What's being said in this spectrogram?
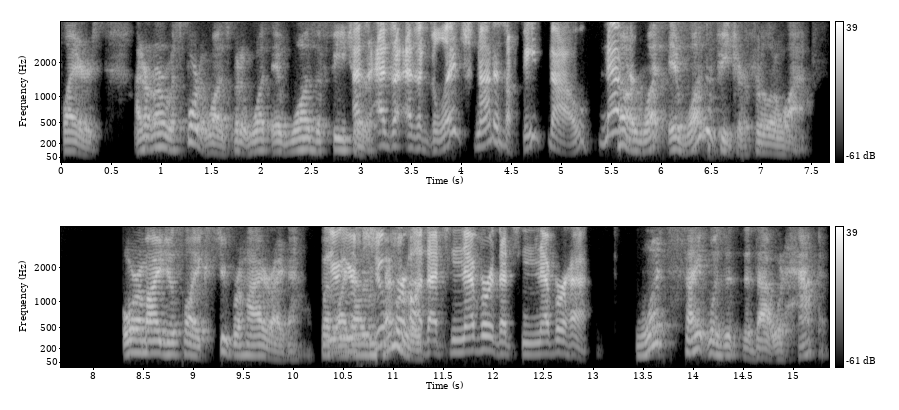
players. I don't remember what sport it was, but it was it was a feature as, as a as a glitch, not as a feat. No, never. No, what it was a feature for a little while. Or am I just like super high right now? But you're, like, you're super high. That's never that's never happened. What site was it that that would happen?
